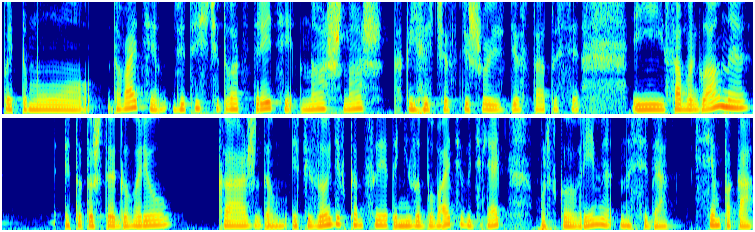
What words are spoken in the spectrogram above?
Поэтому давайте 2023 наш наш, как я сейчас пишу везде в статусе. И самое главное, это то, что я говорю, каждом эпизоде в конце это не забывайте выделять морское время на себя. Всем пока!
